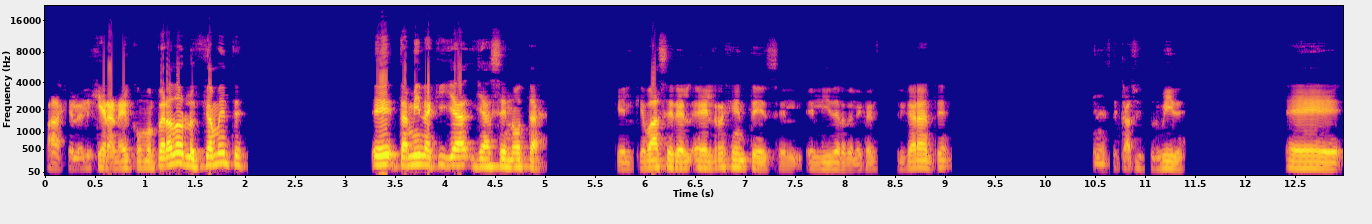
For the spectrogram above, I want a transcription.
para que lo eligieran él como emperador, lógicamente. Eh, también aquí ya, ya se nota que el que va a ser el, regente es el, líder del ejército trigarante, en este caso Iturbide. Eh,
